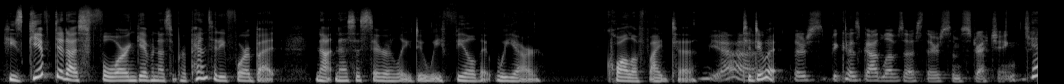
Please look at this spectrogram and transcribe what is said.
He's gifted us for and given us a propensity for, but not necessarily do we feel that we are qualified to yeah. to do it. There's because God loves us, there's some stretching. Yeah.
